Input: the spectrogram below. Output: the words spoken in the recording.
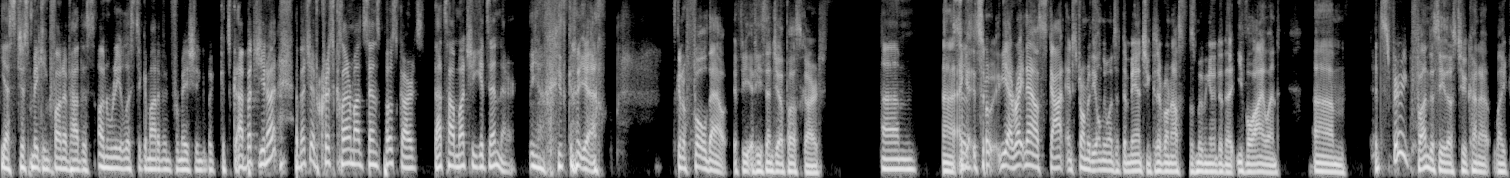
Yes, just making fun of how this unrealistic amount of information. But gets, I bet you, you know what? I bet you if Chris Claremont sends postcards, that's how much he gets in there. yeah, he's gonna yeah, it's gonna fold out if he if he sends you a postcard. Um, Uh, I So- guess, so yeah, right now Scott and Storm are the only ones at the mansion because everyone else is moving into the evil island. Um, it's very fun to see those two kind of like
